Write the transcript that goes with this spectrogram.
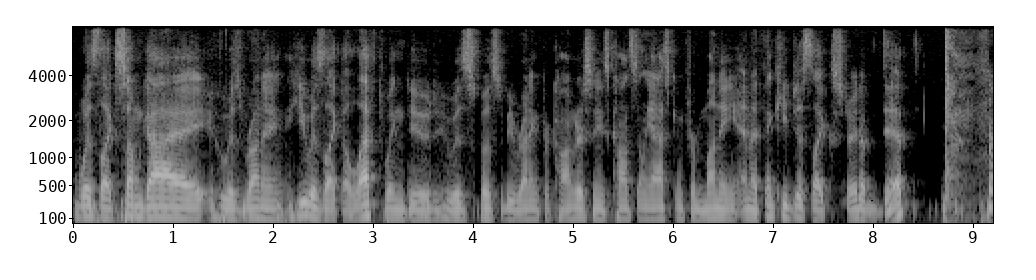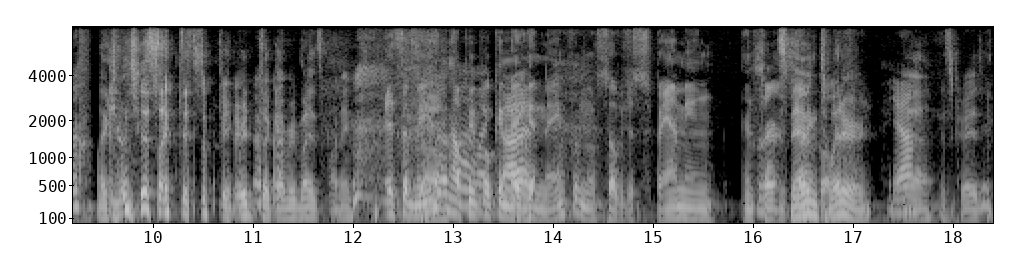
was like some guy who was running he was like a left wing dude who was supposed to be running for Congress and he's constantly asking for money and I think he just like straight up dipped. like just like disappeared, took everybody's money. it's amazing So- how Oh people my can make a name for themselves just spamming in certain spamming circles. Twitter. Yeah. it's crazy.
